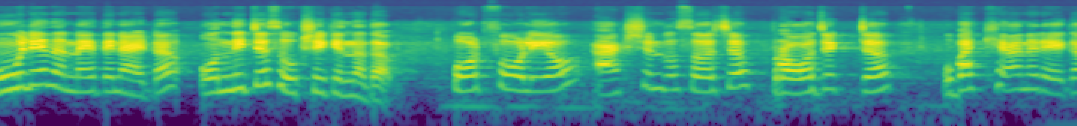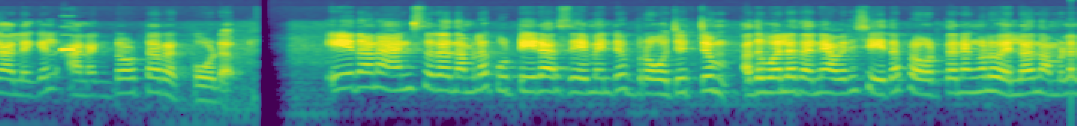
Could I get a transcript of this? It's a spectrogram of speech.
മൂല്യനിർണയത്തിനായിട്ട് ഒന്നിച്ച് സൂക്ഷിക്കുന്നത്. പോർട്ട്ഫോളിയോ ആക്ഷൻ റിസർച്ച് പ്രോജക്റ്റ് ഉപഖ്യാന രേഖ അല്ലെങ്കിൽ അനക്ഡോട്ട റെക്കോർഡ് ഏതാണ് ആൻസർ നമ്മൾ കുട്ടിയുടെ അസൈൻമെന്റും പ്രോജക്റ്റും അതുപോലെ തന്നെ അവർ ചെയ്ത പ്രവർത്തനങ്ങളും എല്ലാം നമ്മൾ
